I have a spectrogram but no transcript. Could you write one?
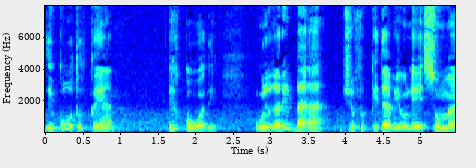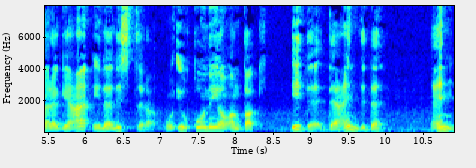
دي قوة القيامة. إيه القوة دي؟ والغريب بقى شوف الكتاب يقول إيه؟ ثم رجعا إلى لسترا وإيقونية وانطاكيا إيه ده؟ ده عند ده. عند.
